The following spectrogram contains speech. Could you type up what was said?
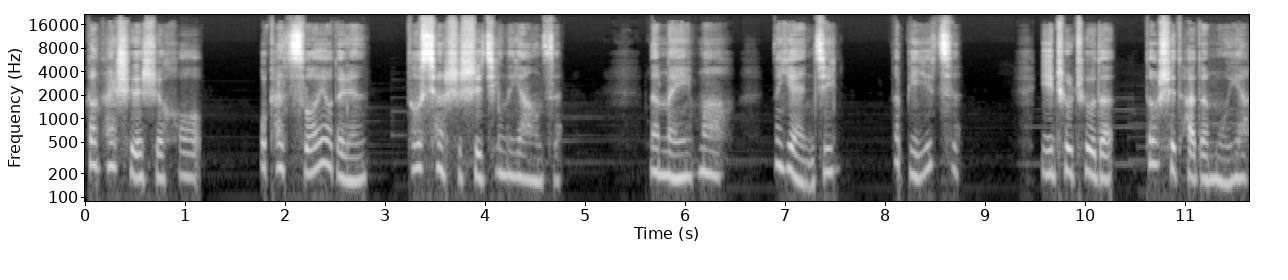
刚开始的时候，我看所有的人都像是石青的样子，那眉毛，那眼睛，那鼻子，一处处的都是他的模样。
